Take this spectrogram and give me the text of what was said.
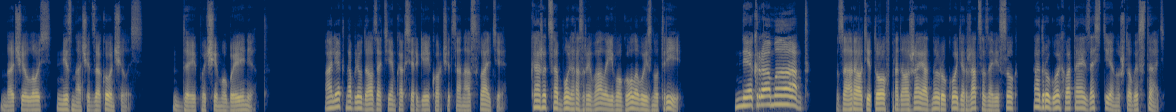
«Началось не значит закончилось. Да и почему бы и нет?» Олег наблюдал за тем, как Сергей корчится на асфальте. Кажется, боль разрывала его голову изнутри. «Некромант!» Заорал Титов, продолжая одной рукой держаться за висок, а другой хватаясь за стену, чтобы встать.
